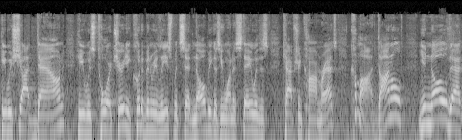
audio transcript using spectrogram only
He was shot down. He was tortured. He could have been released, but said no because he wanted to stay with his captured comrades. Come on, Donald. You know that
